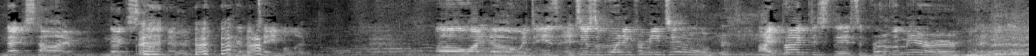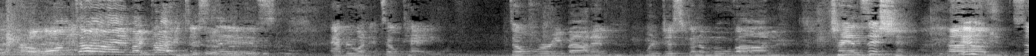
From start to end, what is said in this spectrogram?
next time. Next time, everyone, we're gonna table it. Oh, I know. It is. It's disappointing for me too. I practiced this in front of a mirror for a long time. I practiced this. Everyone, it's okay. Don't worry about it. We're just gonna move on. Transition. Um, so,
